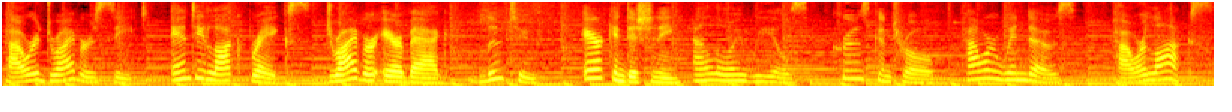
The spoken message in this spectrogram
power driver's seat, anti lock brakes, driver airbag, Bluetooth, air conditioning, alloy wheels, cruise control, power windows, power locks.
